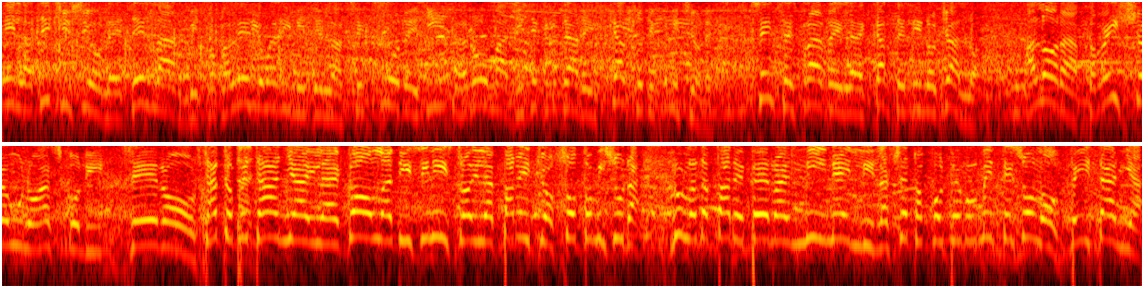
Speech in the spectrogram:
e la decisione dell'arbitro Valerio Marini della sezione di Roma di decretare il calcio di punizione senza estrarre il cartellino giallo. Allora Brescia 1, Ascoli 0. Stato Petagna il gol di sinistro, il pareggio sotto misura, nulla da fare per Minelli, lasciato colpevolmente solo. Petagna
